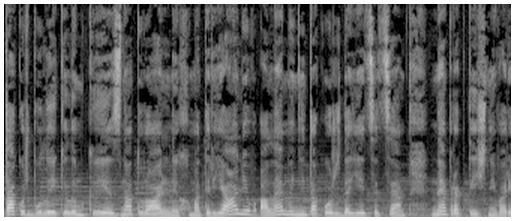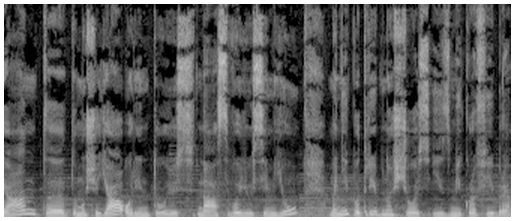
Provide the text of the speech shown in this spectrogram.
Також були килимки з натуральних матеріалів, але мені також здається, це не практичний варіант, е, тому що я орієнтуюсь на свою сім'ю. Мені потрібно щось із мікрофібри.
